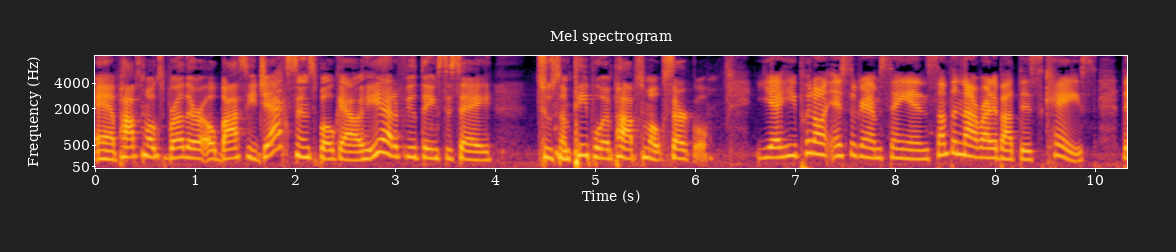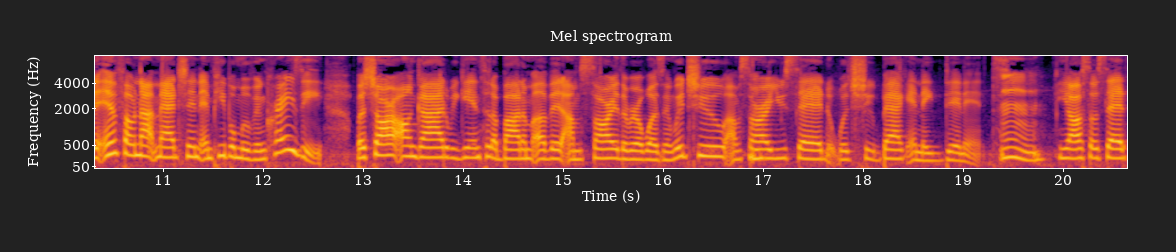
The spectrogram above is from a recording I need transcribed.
And pop smoke's brother obasi jackson spoke out. He had a few things to say to some people in pop Smoke circle Yeah, he put on Instagram saying something not right about this case. The info not matching and people moving crazy. Bashar on God, we get into the bottom of it. I'm sorry the real wasn't with you. I'm sorry you said would shoot back and they didn't. He also said,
